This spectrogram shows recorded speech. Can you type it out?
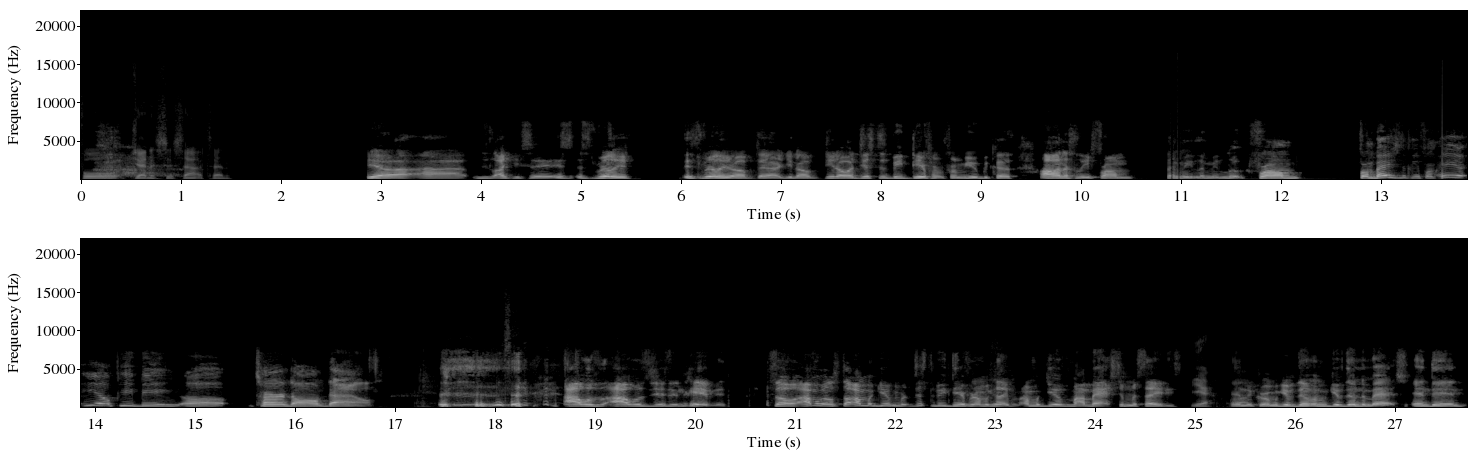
for Genesis out of ten? Yeah, uh, like you said, it's it's really it's really up there. You know, you know, just to be different from you because honestly, from let me let me look from from basically from ELP being uh turned on down. I was I was just in heaven. So I'm gonna start. I'm gonna give them just to be different. I'm gonna I'm gonna give my match to Mercedes. Yeah, in the crew. I'm gonna give them. I'm gonna give them the match, and then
